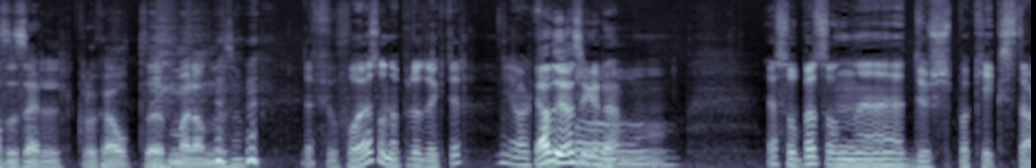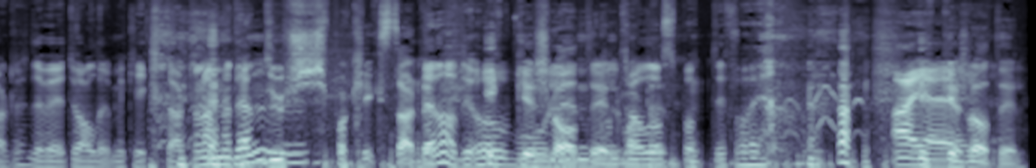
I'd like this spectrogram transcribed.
av seg selv klokka åtte på morgenen, liksom. Det får jo sånne produkter. i hvert Ja, du det gjør sikkert det. Jeg så på et sånn eh, dusj på Kickstarter. Det vet jo aldri med Kickstarter, men den, Dusj på kickstarter. den hadde jo Ikke slå til, Martin. og Spotify. Nei, Ikke slå til.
